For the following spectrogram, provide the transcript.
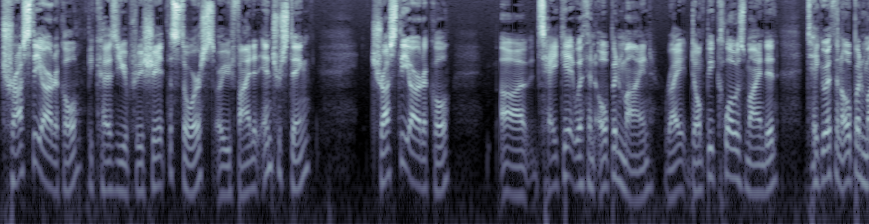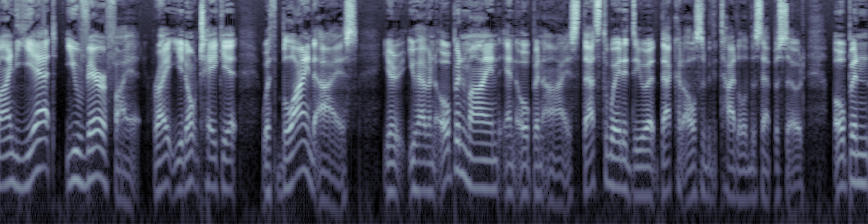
Trust the article because you appreciate the source or you find it interesting trust the article. Uh, take it with an open mind, right? Don't be closed minded. Take it with an open mind, yet you verify it, right? You don't take it with blind eyes. you you have an open mind and open eyes. That's the way to do it. That could also be the title of this episode. Open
